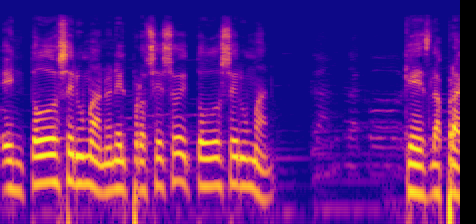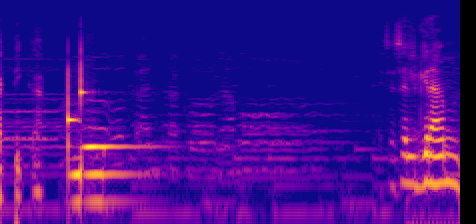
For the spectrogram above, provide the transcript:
en todo ser humano, en el proceso de todo ser humano, que es la práctica. Ese es el gran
